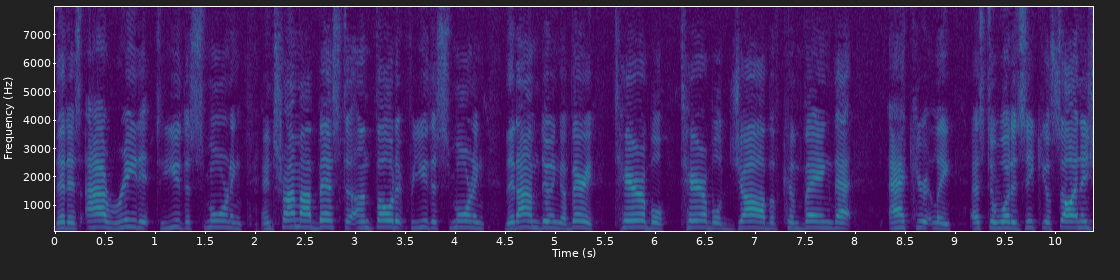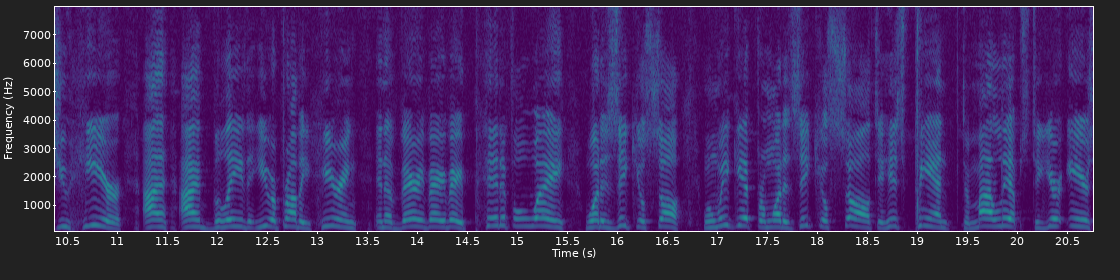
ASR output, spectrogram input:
that as I read it to you this morning and try my best to unfold it for you this morning, that I'm doing a very terrible, terrible job of conveying that accurately as to what Ezekiel saw. And as you hear, I, I believe that you are probably hearing in a very, very, very pitiful way what Ezekiel saw. When we get from what Ezekiel saw to his pen, to my lips, to your ears,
